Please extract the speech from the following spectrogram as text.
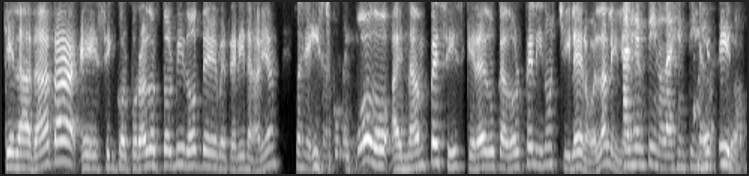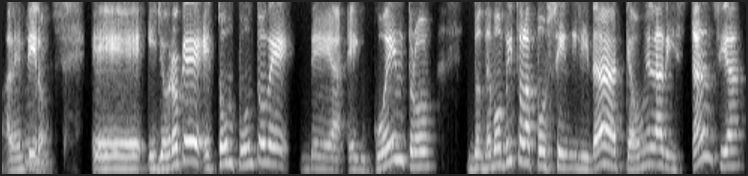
Que la data eh, se incorporó al doctor Vidot de veterinaria. Correcto. Y sobre todo a Hernán Pesis, que era educador felino chileno, ¿verdad, Lilian? Argentino, de Argentina. Argentino, argentino. Uh -huh. Eh, y yo creo que esto es un punto de, de, encuentro donde hemos visto la posibilidad que aún en la distancia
